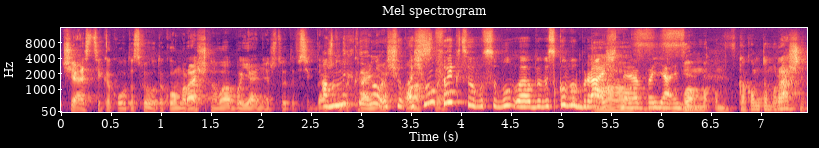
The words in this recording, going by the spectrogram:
части какого-то своего такого мрачного обаяния, что это всегда а в что-то них крайне ну, що- а чому опасное. фейк це обов'язково- обов'язково мрачне А, обаяння? В, м- в каком-то мрачной,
